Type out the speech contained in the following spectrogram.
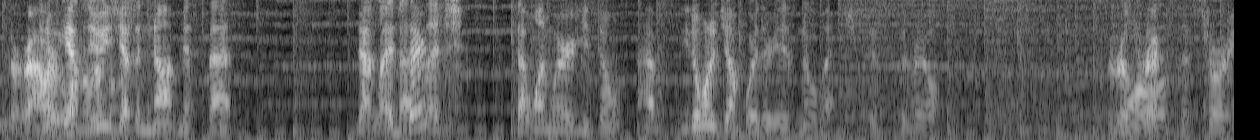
You know what you have to do? the You have to not miss that. That ledge that there. ledge. That one where you don't have, you don't want to jump where there is no ledge. Is the real It's the real moral trick. of this story.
